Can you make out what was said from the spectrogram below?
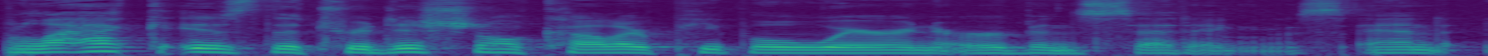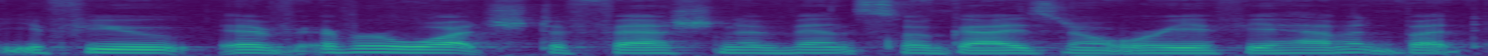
Black is the traditional color people wear in urban settings. And if you have ever watched a fashion event, so guys, don't worry if you haven't, but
